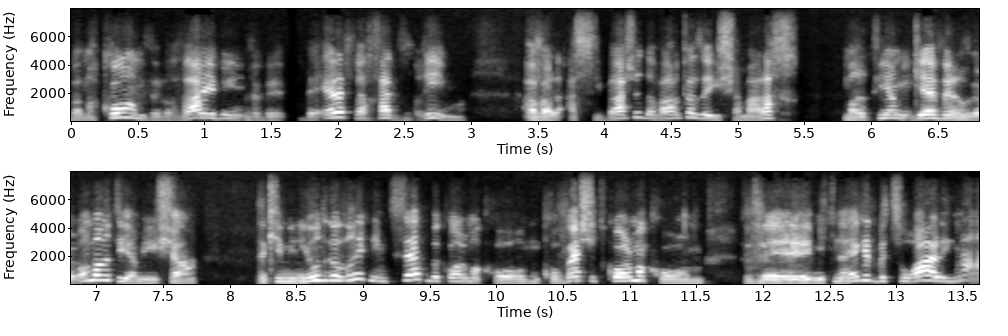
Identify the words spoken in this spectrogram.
במקום ובווייבים ובאלף ואחת דברים, אבל הסיבה שדבר כזה יישמע לך מרתיע מגבר ולא מרתיע מאישה, זה כי מיניות גברית נמצאת בכל מקום, כובשת כל מקום, ומתנהגת בצורה אלימה,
